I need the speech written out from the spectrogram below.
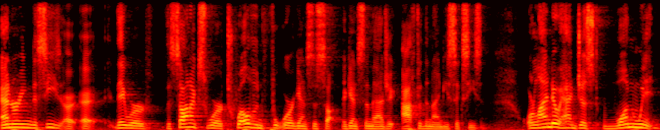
Entering the season, uh, uh they were the Sonics were 12 and 4 against the against the Magic after the 96 season. Orlando had just one win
